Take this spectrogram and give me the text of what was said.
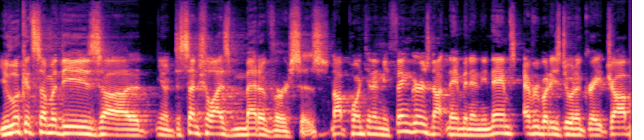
You look at some of these, uh, you know, decentralized metaverses, not pointing any fingers, not naming any names. Everybody's doing a great job.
